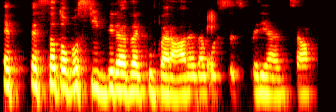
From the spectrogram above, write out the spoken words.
è, è stato possibile recuperare da questa esperienza.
